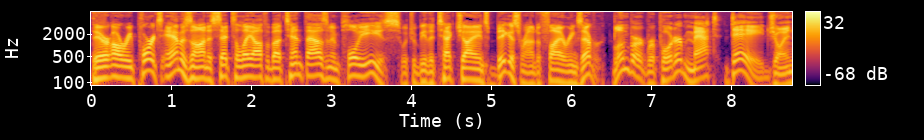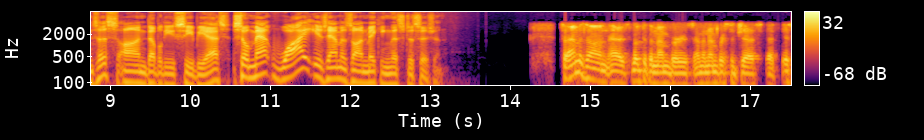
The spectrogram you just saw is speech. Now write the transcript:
There are reports Amazon is set to lay off about 10,000 employees, which would be the tech giant's biggest round of firings ever. Bloomberg reporter Matt Day joins us on WCBS. So, Matt, why is Amazon making this decision? So Amazon has looked at the numbers, and the numbers suggest that this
